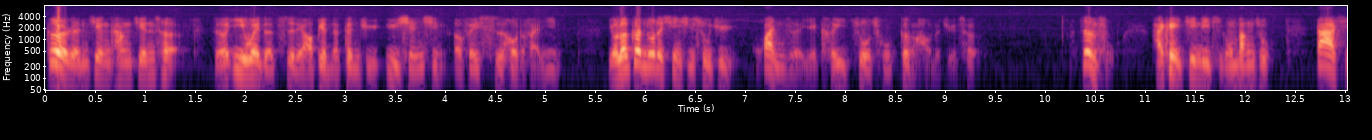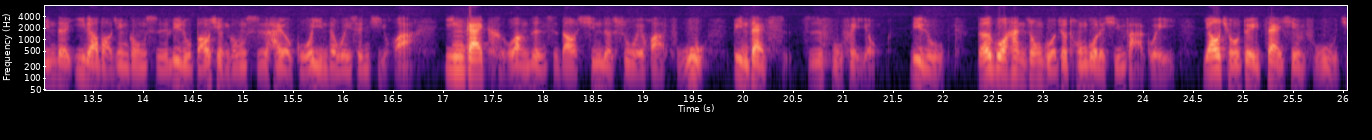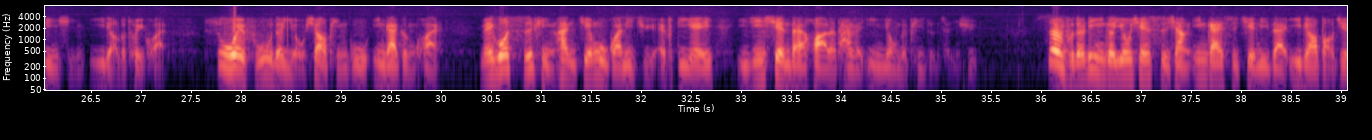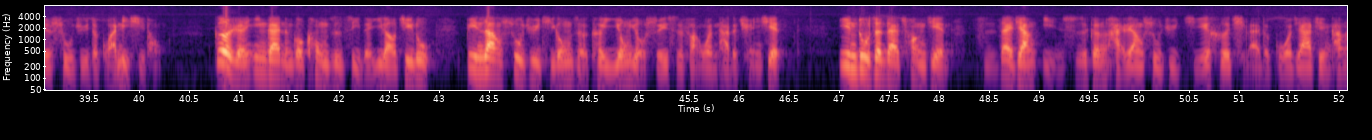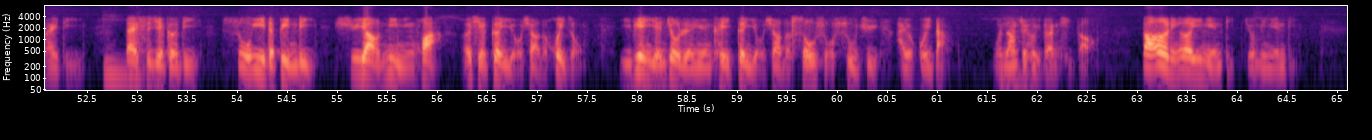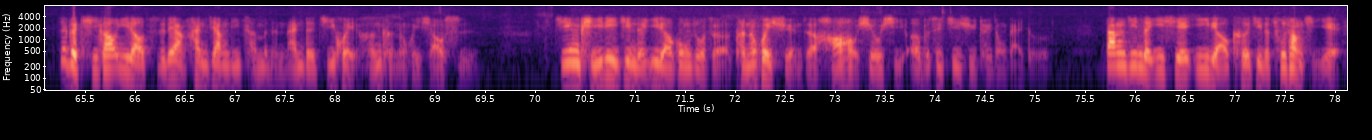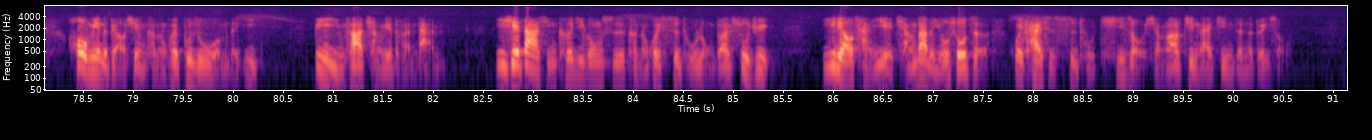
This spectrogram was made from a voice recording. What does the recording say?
个人健康监测则意味着治疗变得更具预先性，而非事后的反应。有了更多的信息数据，患者也可以做出更好的决策。政府还可以尽力提供帮助。大型的医疗保健公司，例如保险公司，还有国营的卫生计划，应该渴望认识到新的数位化服务，并在此支付费用。例如，德国和中国就通过了新法规，要求对在线服务进行医疗的退款。数位服务的有效评估应该更快。美国食品和监务管理局 （FDA） 已经现代化了它的应用的批准程序。政府的另一个优先事项应该是建立在医疗保健数据的管理系统。个人应该能够控制自己的医疗记录，并让数据提供者可以拥有随时访问他的权限。印度正在创建旨在将隐私跟海量数据结合起来的国家健康 ID。在世界各地，数亿的病例需要匿名化，而且更有效的汇总，以便研究人员可以更有效的搜索数据还有归档。文章最后一段提到，到二零二一年底，就明年底，这个提高医疗质量和降低成本的难得机会很可能会消失。精疲力尽的医疗工作者可能会选择好好休息，而不是继续推动改革。当今的一些医疗科技的初创企业，后面的表现可能会不如我们的意，并引发强烈的反弹。一些大型科技公司可能会试图垄断数据，医疗产业强大的游说者会开始试图踢走想要进来竞争的对手。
